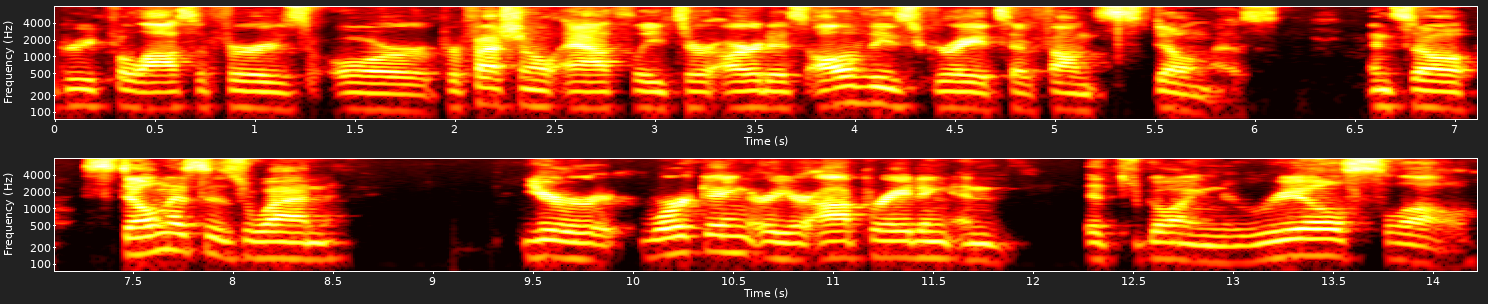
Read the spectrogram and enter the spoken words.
Greek philosophers or professional athletes or artists, all of these greats have found stillness. And so stillness is when you're working or you're operating and it's going real slow.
